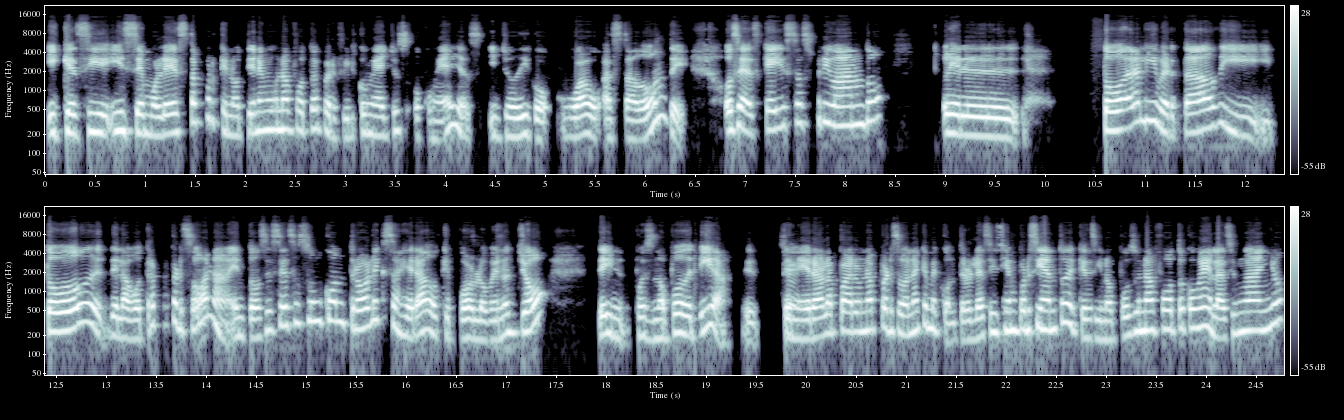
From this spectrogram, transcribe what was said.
y que si y se molesta porque no tienen una foto de perfil con ellos o con ellas. Y yo digo, wow, ¿hasta dónde? O sea, es que ahí estás privando el, toda la libertad y, y todo de, de, la otra persona. Entonces eso es un control exagerado que por lo menos yo, pues no podría. Eh, Sí. tener a la par una persona que me controle así 100%, de que si no puse una foto con él hace un año,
